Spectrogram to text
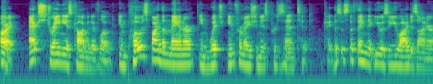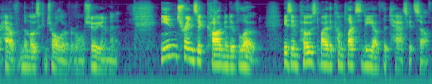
All right. Extraneous cognitive load imposed by the manner in which information is presented. Okay, this is the thing that you as a UI designer have the most control over. I'll show you in a minute. Intrinsic cognitive load is imposed by the complexity of the task itself.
